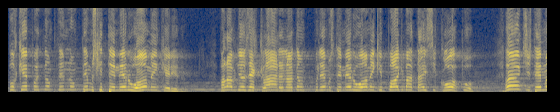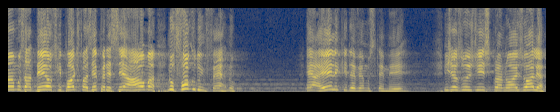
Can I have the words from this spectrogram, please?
Porque não, não temos que temer o homem, querido. A palavra de Deus é clara, nós não podemos temer o homem que pode matar esse corpo. Antes temamos a Deus que pode fazer perecer a alma no fogo do inferno. É a Ele que devemos temer. E Jesus disse para nós: Olha,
